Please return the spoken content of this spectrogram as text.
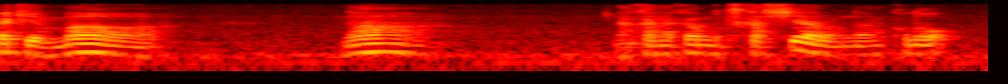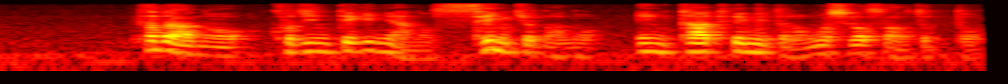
やけんまあなあなかなか難しいやろうな。このただあの個人的にあの選挙のあのエンターテインメントの面白さをちょっと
